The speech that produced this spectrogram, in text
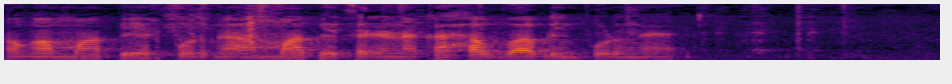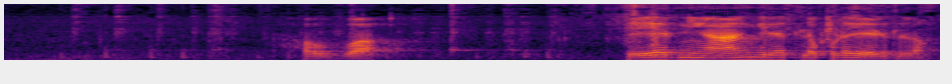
அவங்க அம்மா பேர் போடுங்க. அம்மா பேர் தெரியலனாக்கா ஹவ்வா அப்படின்னு போடுங்க. ஹவ்வா. பேர் நீங்கள் ஆங்கிலத்தில் கூட எழுதலாம்.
